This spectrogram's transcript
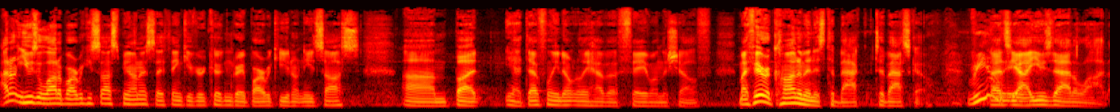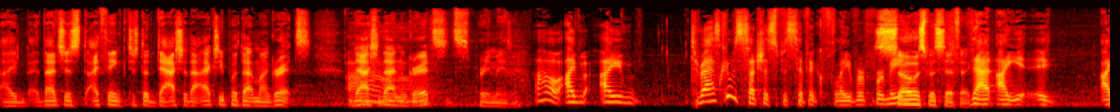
I don't use a lot of barbecue sauce to be honest. I think if you're cooking great barbecue, you don't need sauce. Um, but yeah, definitely don't really have a fave on the shelf. My favorite condiment is tabac- Tabasco. Really? That's yeah. I use that a lot. I that's just I think just a dash of that. I actually put that in my grits. A dash of that in grits. It's pretty amazing. oh, I'm. I'm. Tabasco is such a specific flavor for me. So specific. that I. It, I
